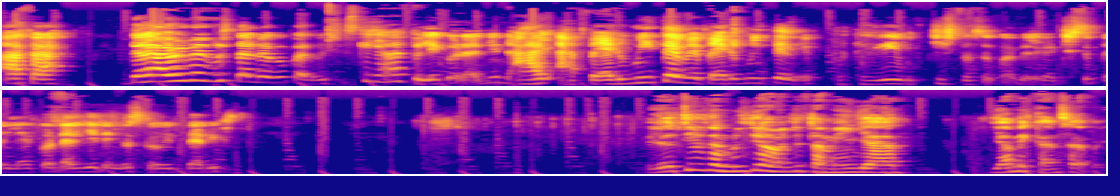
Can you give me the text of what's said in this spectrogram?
Ajá. A mí me gusta luego cuando dices, es que ya me peleé con alguien. Ay, ah, permíteme, permíteme. Porque es chistoso cuando el gancho se pelea con alguien en los comentarios. Yo el tío también, últimamente también ya, ya me cansa, güey.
